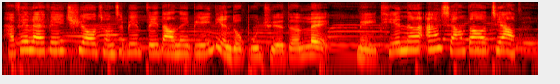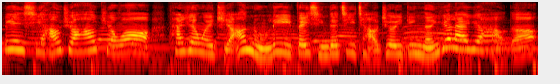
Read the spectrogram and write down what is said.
他飞来飞去哦，从这边飞到那边，一点都不觉得累。每天呢，阿翔都要这样练习好久好久哦。他认为只要努力，飞行的技巧就一定能越来越好的。阿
